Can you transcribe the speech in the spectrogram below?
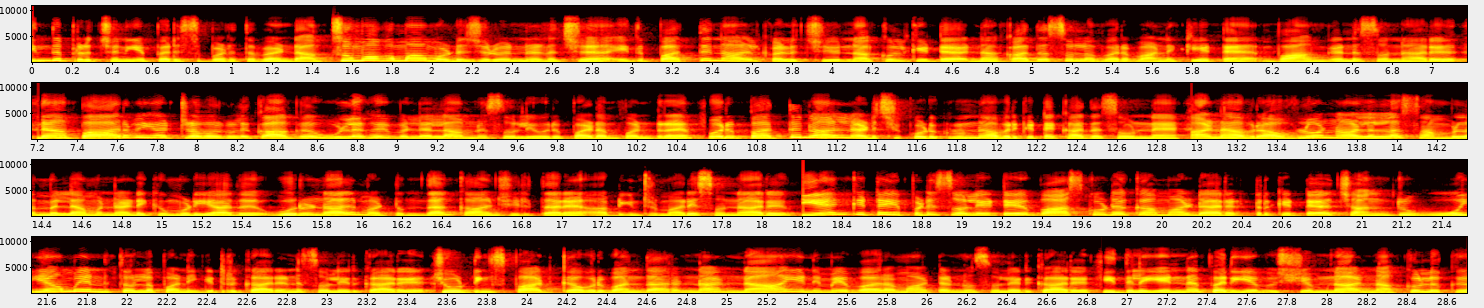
இந்த பிரச்சனையை பெருசுப்படுத்த வேண்டாம். சுமூகமா முடிஞ்சிடும் நினைச்சேன். இது பத்து நாள் கழிச்சு நகுல் கிட்ட நான் கதை சொல்ல வருவான்னு கேட்டேன். வாங்கன்னு சொன்னாரு. நான் பார்வையற்றவர்களுக்காக உலகை வெல்லலாம்னு சொல்லி ஒரு படம் பண்றேன். ஒரு பத்து நாள் நடிச்சு கொடுக்கணும்னு அவர்கிட்ட கதை சொன்னேன். ஆனா அவர் அவ்வளோ நாளெல்லாம் சம்பளம் இல்லாம நடிக்க முடியாது. ஒரு நாள் மட்டும் தான் காஞ்சியில் தரேன் அப்படின்ற மாதிரி சொன்னாரு. என்கிட்ட இப்படி சொல்லிட்டு வாஸ்கோட காமா டைரக்டர் கிட்ட சந்துரு ஓயாம என்ன தொல்லை பண்ணிக்கிட்டு இருக்காருன்னு சொல்லியிருக்காரு. ஷூட்டிங் ஸ்பாட்க்கு அவர் வந்தாரு சொன்னா நான் இனிமே வரமாட்டேன்னு சொல்லியிருக்காரு. இதுல என்ன பெரிய விஷயம்னா நகுலுக்கு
